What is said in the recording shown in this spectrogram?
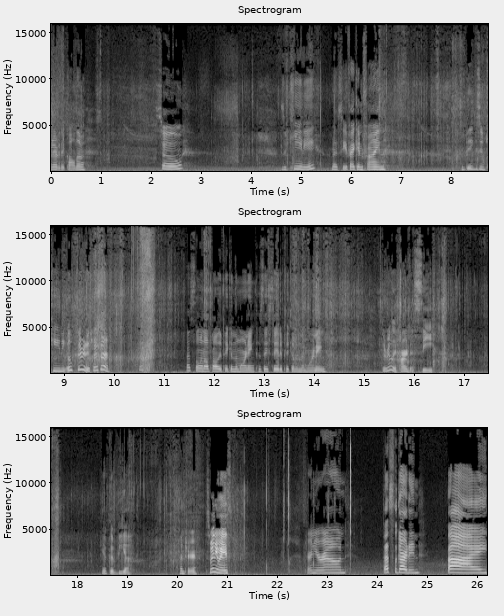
whatever they call them. So, zucchini. I'm going to see if I can find a big zucchini. Oh, there it is, right there. That's the one I'll probably pick in the morning because they say to pick them in the morning. They're really hard to see. You have to be a hunter. So anyways, turn you around. That's the garden. Bye.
